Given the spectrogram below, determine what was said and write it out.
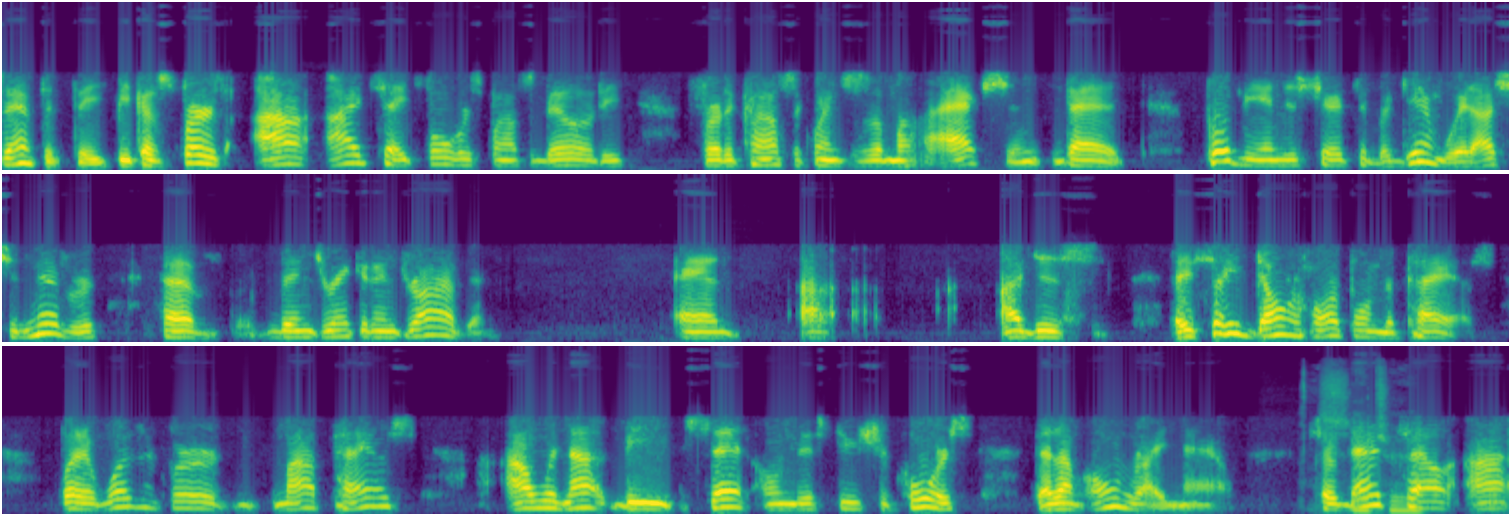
sympathy because first I, I take full responsibility for the consequences of my action that put me in this chair to begin with. I should never have been drinking and driving. And I, I just, they say don't harp on the past, but it wasn't for my past, I would not be set on this future course that I'm on right now. So, So that's true. how I,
